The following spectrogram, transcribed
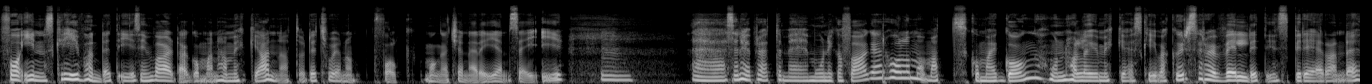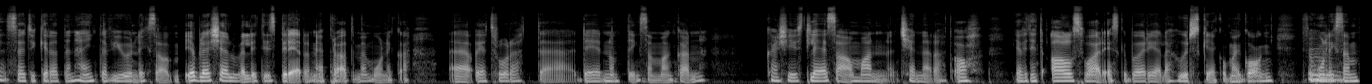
få in skrivandet i sin vardag om man har mycket annat och det tror jag nog folk, många känner igen sig i. mm. Eh, sen har jag pratat med Monica Fagerholm om att komma igång. Hon håller ju mycket skrivarkurser och är väldigt inspirerande så jag tycker att den här intervjun, liksom, jag blev själv väldigt inspirerad när jag pratade med Monica Eh, och jag tror att eh, det är någonting som man kan kanske just läsa om man känner att oh, jag vet inte alls var jag ska börja eller hur ska jag komma igång. För hon Mm. liksom,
